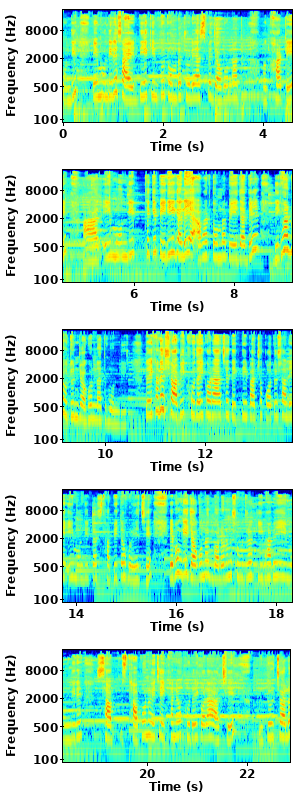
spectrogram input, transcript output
মন্দির। এই মন্দিরের সাইড দিয়ে কিন্তু তোমরা চলে আসবে জগন্নাথ ঘাটে। আর এই মন্দির থেকে পেরিয়ে গেলে আবার তোমরা পেয়ে যাবে দীঘার নতুন জগন্নাথ মন্দির। তো এখানে সবই খোদাই করা আছে, দেখতেই পাচ্ছ কত সালে এই মন্দিরটা স্থাপিত হয়েছে এবং এই জগন্নাথ বলরাম সমুদ্র কীভাবে এই মন্দিরে স্থাপন হয়েছে এখানেও খোদাই করা আছে। তো চলো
